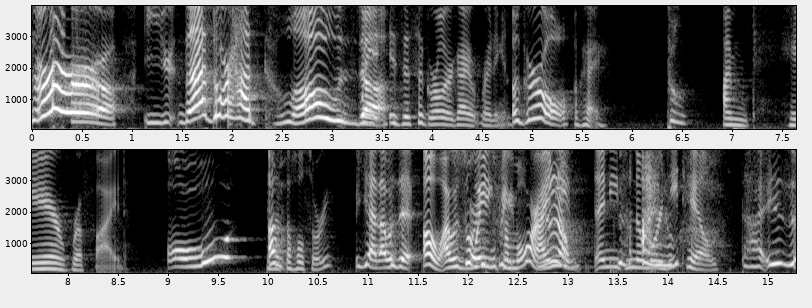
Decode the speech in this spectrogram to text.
Sir! You, that door has closed. Wait, is this a girl or a guy writing it? a girl. Okay. I'm terrified. Oh? Is Um, that the whole story? Yeah, that was it. Oh, I was and waiting for sweet. more. I No, no, need no. I need to know more details. That is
